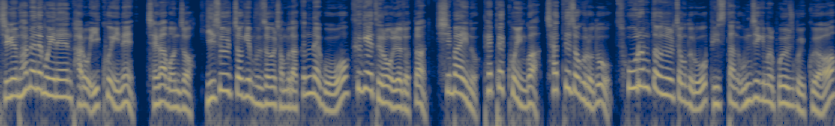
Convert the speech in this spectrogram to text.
지금 화면에 보이는 바로 이 코인은 제가 먼저 기술적인 분석을 전부 다 끝내고 크게 들어 올려줬던 시바이누, 페페코인과 차트적으로도 소름 돋을 정도로 비슷한 움직임을 보여주고 있고요.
